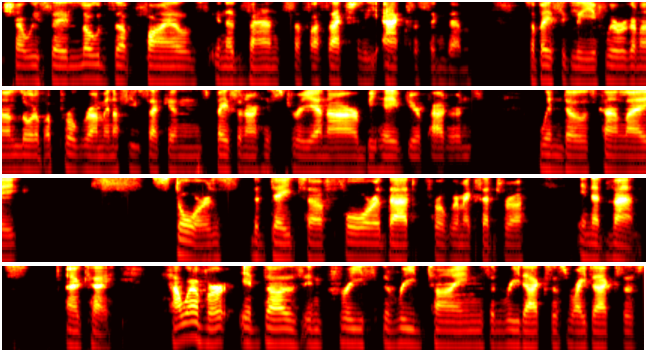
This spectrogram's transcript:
shall we say, loads up files in advance of us actually accessing them. So basically, if we were going to load up a program in a few seconds based on our history and our behavior patterns, Windows kind of like stores the data for that program, etc., in advance. Okay. However, it does increase the read times and read access, write access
